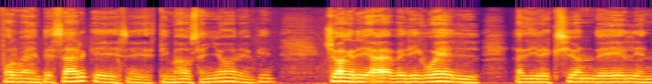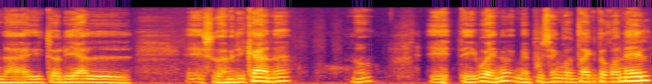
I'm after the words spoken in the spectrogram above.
forma de empezar, que es eh, estimado señor, en fin. Yo averigüé la dirección de él en la editorial eh, sudamericana, ¿no? Este, y bueno, me puse en contacto con él.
